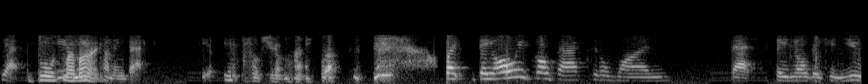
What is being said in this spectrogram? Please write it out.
Yes. blows He my mind. coming back. It blows your mind. but they always go back to the one that they know they can use,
